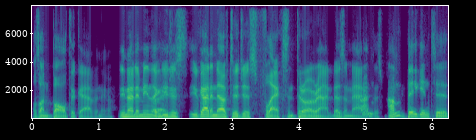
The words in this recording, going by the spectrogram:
was on Baltic Avenue. You know what I mean? Like you just, you got enough to just flex and throw around. It doesn't matter at this point. I'm big into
